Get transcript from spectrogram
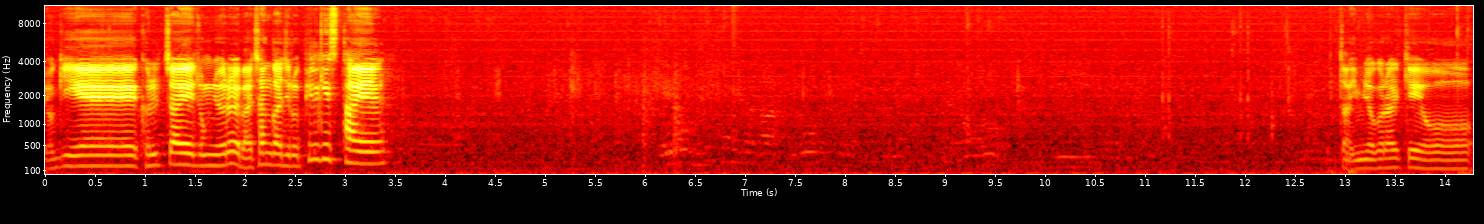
여기에 글자의 종류를 마찬가지로 필기 스타일 자 입력을 할게요.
